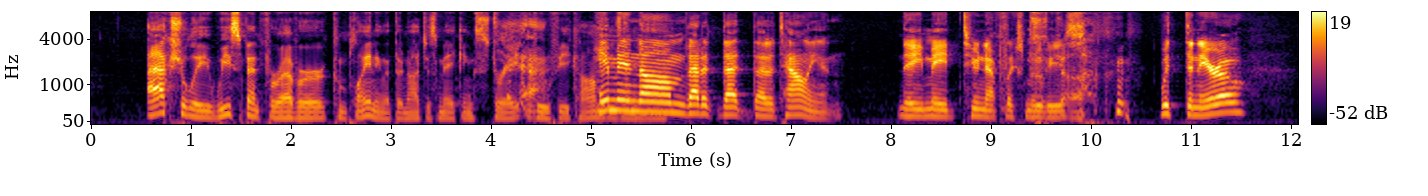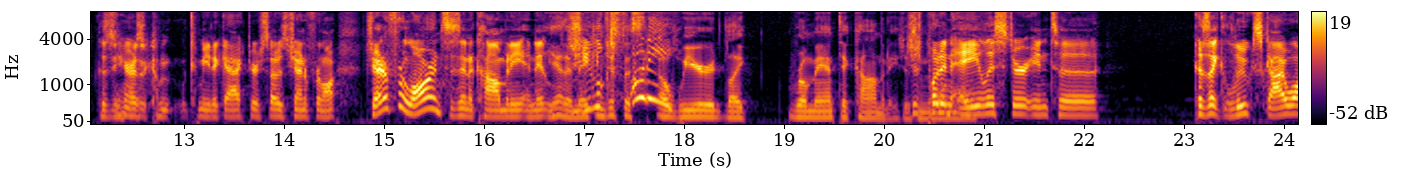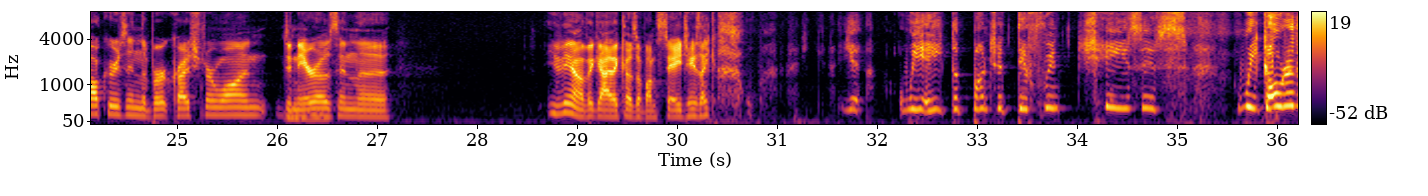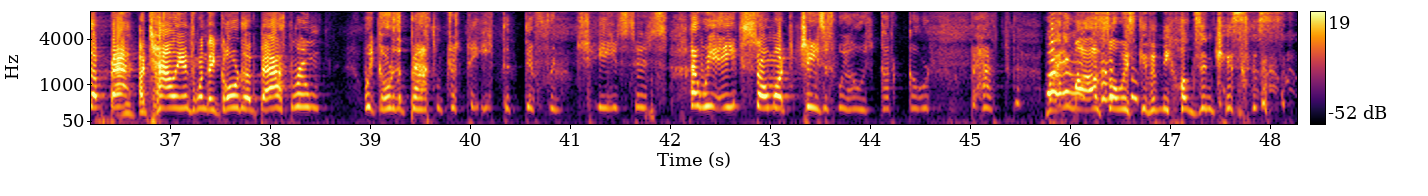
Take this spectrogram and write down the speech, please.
actually, we spent forever complaining that they're not just making straight goofy comedy. Him and um that that that Italian, they made two Netflix movies with De Niro, because De Niro's a com- comedic actor. So is Jennifer Lawrence. Jennifer Lawrence is in a comedy, and it yeah, they're she making looks just a, a weird like romantic comedy. Just, just put an. A-lister into, because like Luke Skywalker's in the Bert Kreischer one, De Mm-hmm. Niro's in the, you know, the guy that goes up on stage and he's like, yeah, we ate a bunch of different cheeses. We go to the bath. Italians when they go to the bathroom. We go to the bathroom just to eat the different cheeses, and we eat so much cheeses. We always gotta go to the bathroom. My mom's always giving me hugs and kisses.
